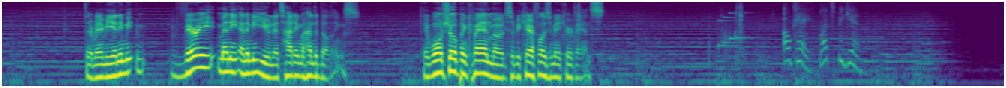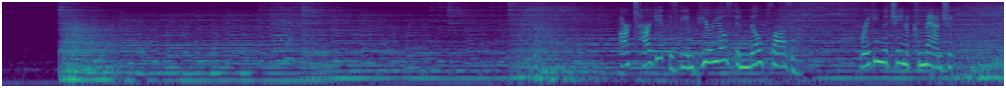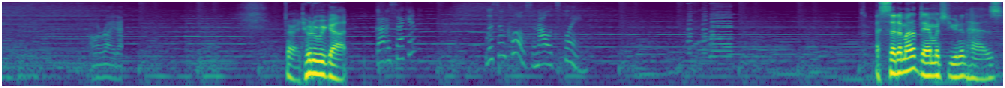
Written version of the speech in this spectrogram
There may be enemy, very many enemy units hiding behind the buildings. They won't show up in command mode, so be careful as you make your advance. Okay, let's begin. Our target is the Imperials in Mill Plaza. Breaking the chain of command should. All right, I All right, who do we got? Got a second? Listen close and I'll explain. A set amount of damage a unit has.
